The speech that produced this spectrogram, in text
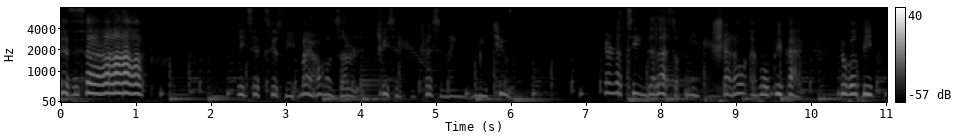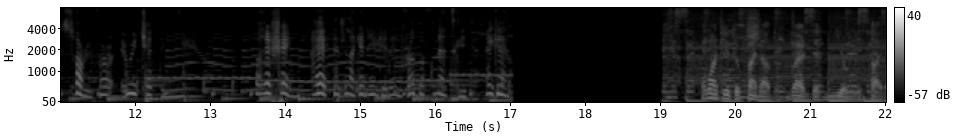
this is, uh... Please excuse me, my hormones are threatening me too. You're not seeing the last of me, Shadow. I will be back. You will be sorry for rejecting me. What a shame. I acted like an idiot in front of Natsuki again. I want you to find out where the Neo is hiding,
